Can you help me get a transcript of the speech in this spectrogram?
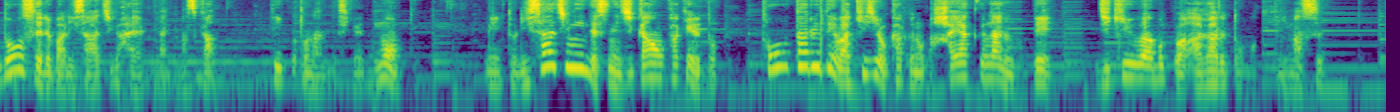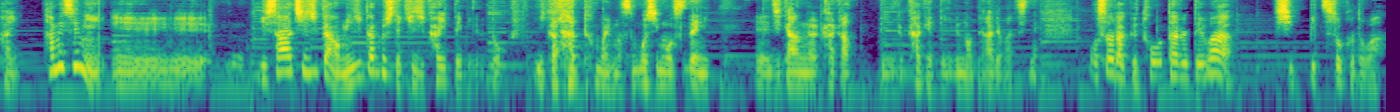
どうすればリサーチが早くなりますか？っていうことなんですけれども、えっ、ー、と、リサーチにですね、時間をかけると、トータルでは記事を書くのが早くなるので、時給は僕は上がると思っています。はい。試しに、えー、リサーチ時間を短くして記事書いてみるといいかなと思います。もしもうすでに、時間がかかっている、かけているのであればですね。おそらくトータルでは執筆速度は、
